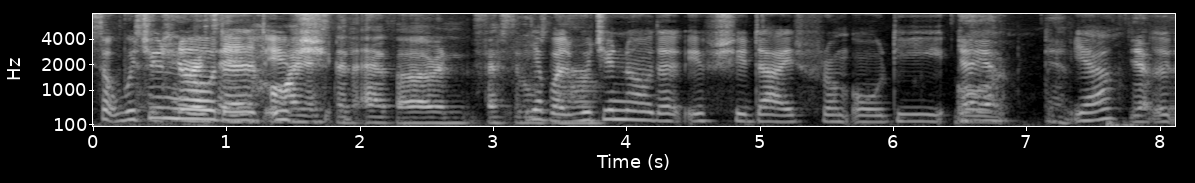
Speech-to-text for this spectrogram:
So would you know that if highest she, than ever and festivals. yeah, but now. would you know that if she died from OD or Yeah, yeah, yeah. yeah, Yeah.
